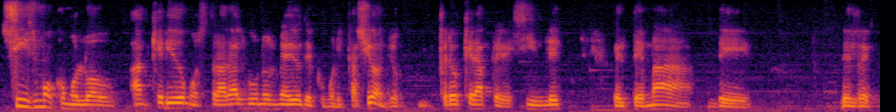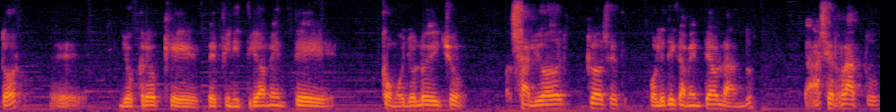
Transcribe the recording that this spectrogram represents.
sismo como lo han querido mostrar algunos medios de comunicación. Yo creo que era previsible el tema de, del rector. Eh, yo creo que definitivamente, como yo lo he dicho, salió del closet políticamente hablando. Hace rato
